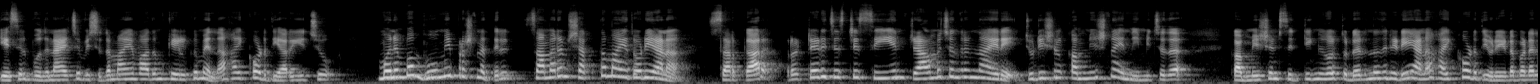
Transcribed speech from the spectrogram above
കേസിൽ ബുധനാഴ്ച വിശദമായ വാദം കേൾക്കുമെന്ന് ഹൈക്കോടതി അറിയിച്ചു. മുനമ്പം ഭൂമി പ്രശ്നത്തിൽ സമരം ശക്തമായതോടെയാണ് സർക്കാർ retired justice C N Ramachandran നായരെ ജുഡീഷ്യൽ കമ്മീഷനായി നിയമിച്ചത്. കമ്മീഷൻ സിറ്റിംഗുകൾ തുടരുന്നതിനിടെയാണ് ഹൈക്കോടതിയുടെ ഇടപെടൽ.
